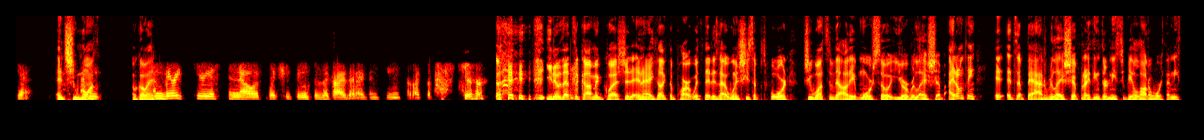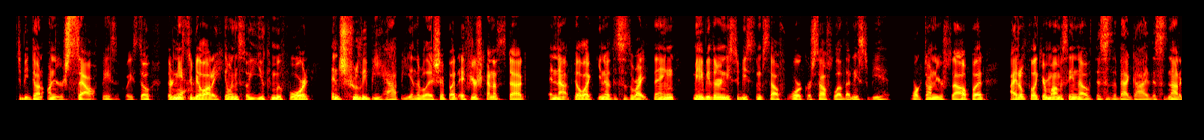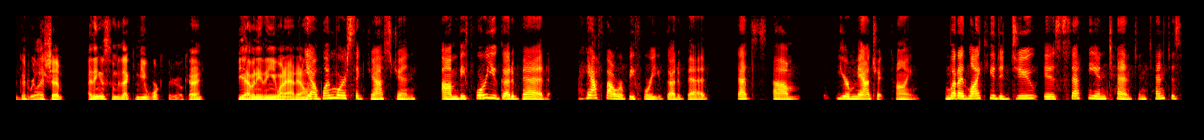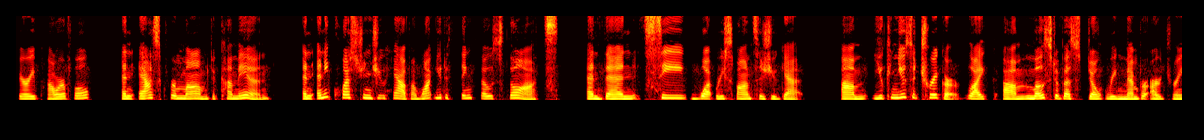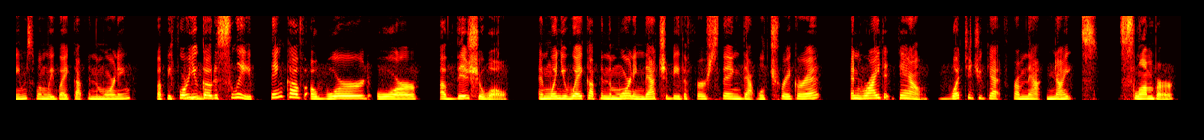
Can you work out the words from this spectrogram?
Yes. And she wants. Oh, go ahead. I'm very curious to know if what she thinks of the guy that I've been seeing for like the past year. you know, that's a common question. And I feel like the part with it is that when she steps forward, she wants to validate more so your relationship. I don't think it, it's a bad relationship, but I think there needs to be a lot of work that needs to be done on yourself, basically. So there needs Yeah. to be a lot of healing so you can move forward and truly be happy in the relationship. But if you're kind of stuck and not feel like, you know, this is the right thing, maybe there needs to be some self work or self love that needs to be worked on yourself. But I don't feel like your mom is saying, no, this is a bad guy. This is not a good relationship. I think it's something that can be worked through. Okay. Do you have anything you want to add, Ellen? Yeah, one more suggestion. Um, before you go to bed, a half hour before you go to bed, that's um, your magic time. And what I'd like you to do is set the intent. Intent is very powerful. And ask for mom to come in. And any questions you have, I want you to think those thoughts and then see what responses you get. Um, you can use a trigger, like um, most of us don't remember our dreams when we wake up in the morning. But before you Mhm. go to sleep, think of a word or a visual. And when you wake up in the morning, that should be the first thing that will trigger it. And write it down. What did you get from that night's slumber?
